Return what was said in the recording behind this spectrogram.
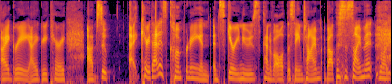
I agree. I agree, Carrie. Um, so, uh, Carrie, that is comforting and, and scary news kind of all at the same time about this assignment. Right.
